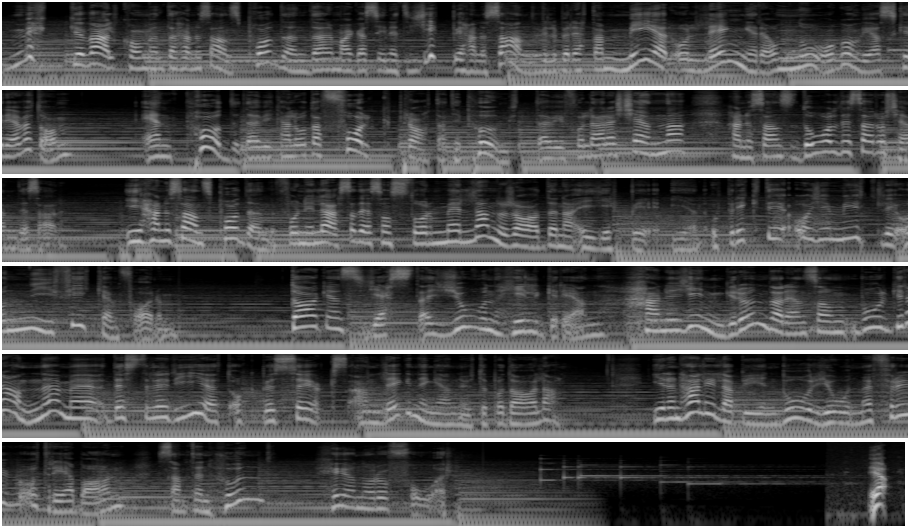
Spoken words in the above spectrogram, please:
Mycket välkommen till Härnösandspodden där magasinet Jippi Härnösand vill berätta mer och längre om någon vi har skrivit om. En podd där vi kan låta folk prata till punkt, där vi får lära känna Härnösands doldisar och kändisar. I Härnösandspodden får ni läsa det som står mellan raderna i Jippi i en uppriktig och gemytlig och nyfiken form. Dagens gäst är Jon Hillgren, Härnögin-grundaren som bor granne med destilleriet och besöksanläggningen ute på Dala. I den här lilla byn bor Jon med fru och tre barn samt en hund, hönor och får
